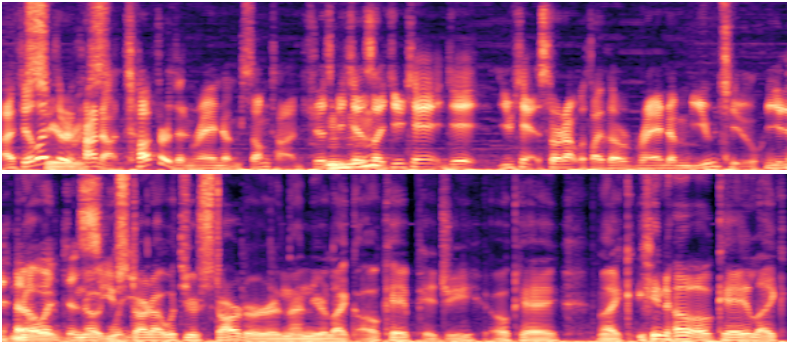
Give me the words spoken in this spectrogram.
I feel like they're kind of tougher than random sometimes, just because like you can't get you can't start out with like a random Mewtwo, you know? No, and just no, you start out with your starter and then you're like, okay, Pidgey, okay, like you know, okay, like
